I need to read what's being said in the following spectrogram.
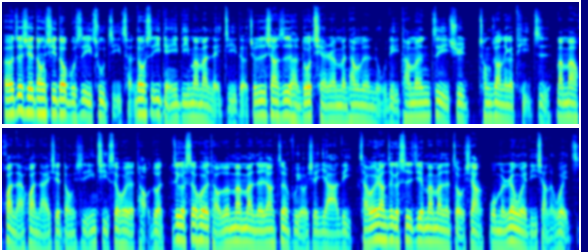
而这些东西都不是一触即成，都是一点一滴慢慢累积的。就是像是很多前人们他们的努力，他们自己去冲撞那个体制，慢慢换来换来一些东西，引起社会的讨论。这个社会的讨论慢慢的让政府有一些压力，才会让这个世界慢慢的走向我们认为理想的位置。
